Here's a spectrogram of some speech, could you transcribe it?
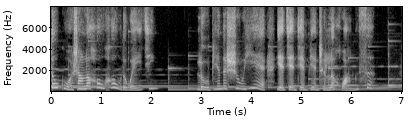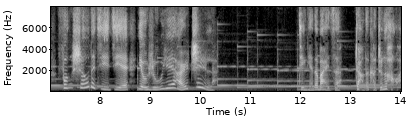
都裹上了厚厚的围巾，路边的树叶也渐渐变成了黄色。丰收的季节又如约而至了。今年的麦子长得可真好啊！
